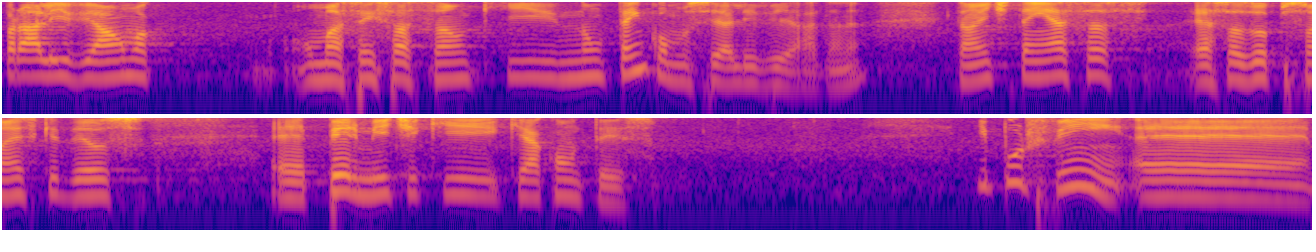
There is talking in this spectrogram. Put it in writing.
para aliviar uma, uma sensação que não tem como ser aliviada. Né? Então a gente tem essas, essas opções que Deus é, permite que, que aconteçam. E por fim, é,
